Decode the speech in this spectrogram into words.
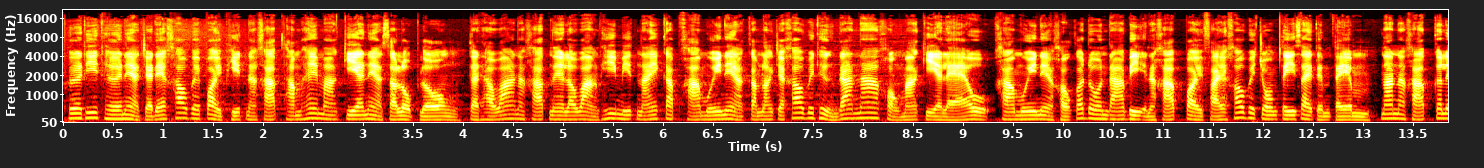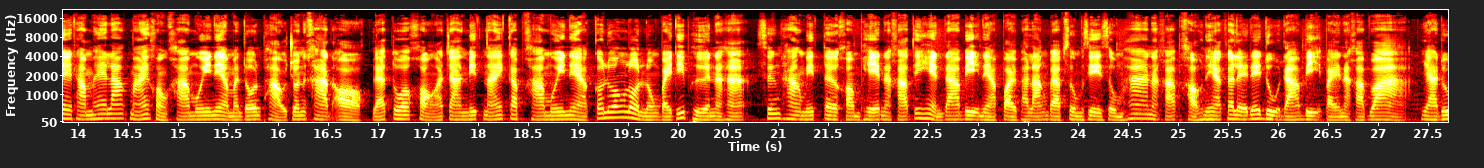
เพื่อที่เธอเนี่ยจะได้เข้าไปปล่อยพิษนะครับทำให้มาเกียเนี่ยสลบลง แต่ทว่านะครับในระหว่างที่มิดไนท์กับคามุยเนี่ยกำลังจะเข้าไปถึงด้านหน้าของมาเกียแล้ว คามุยเนี่ยเขาก็โดนดาบินะครับปล่อยไฟเข้าไปโจมตีใส่เต็มๆ นั่นนะครับก็เลยทำให้รากไม้ของคามุยเนี่ยมันโดนเผาจนขาดออก และตัวของอาจารย์มิดไนท์กับคามุยเนี่ยก็ล่วงหล่นลงไปที่พื้นนะฮะซึ่งทางมิสเตอร์คอมเพสนะครับที่เห็นดาบิเนี่ยปล่อยพลังแบบสุ่มสี่สุ่มห้านะครับเขาเนี่ยก็เลยได้ดุดาบิไปนะครับว่าอย่าดู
